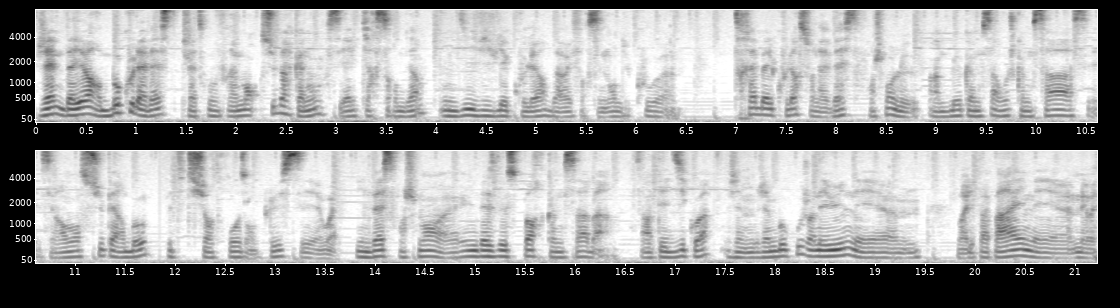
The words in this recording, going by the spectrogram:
J'aime d'ailleurs beaucoup la veste, je la trouve vraiment super canon, c'est elle qui ressort bien. Il me dit, vive les couleurs, bah oui, forcément, du coup, très belle couleur sur la veste. Franchement, le, un bleu comme ça, un rouge comme ça, c'est vraiment super beau. Petit t-shirt rose en plus, c'est ouais, une veste, franchement, euh, une veste de sport comme ça, bah, c'est un Teddy quoi. J'aime beaucoup, j'en ai une et euh, bon, elle est pas pareille, mais, euh, mais ouais,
